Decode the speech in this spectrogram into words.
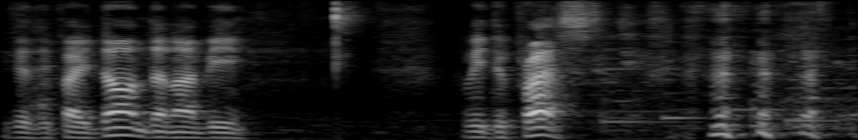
because if I don't, then I'll be I'll be depressed.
